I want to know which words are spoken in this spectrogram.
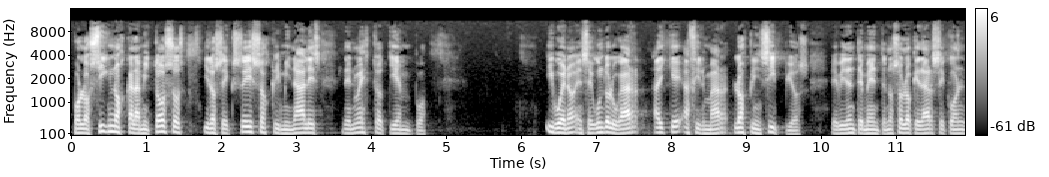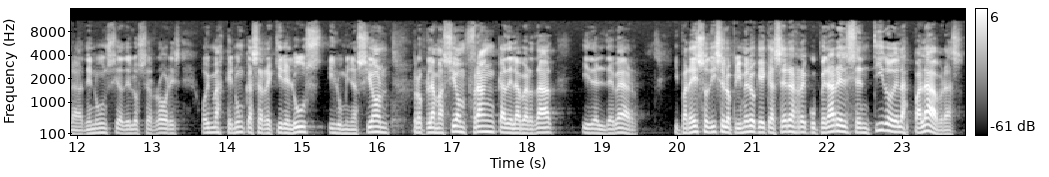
por los signos calamitosos y los excesos criminales de nuestro tiempo. Y bueno, en segundo lugar, hay que afirmar los principios evidentemente, no solo quedarse con la denuncia de los errores. Hoy más que nunca se requiere luz, iluminación, proclamación franca de la verdad y del deber. Y para eso dice lo primero que hay que hacer es recuperar el sentido de las palabras.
